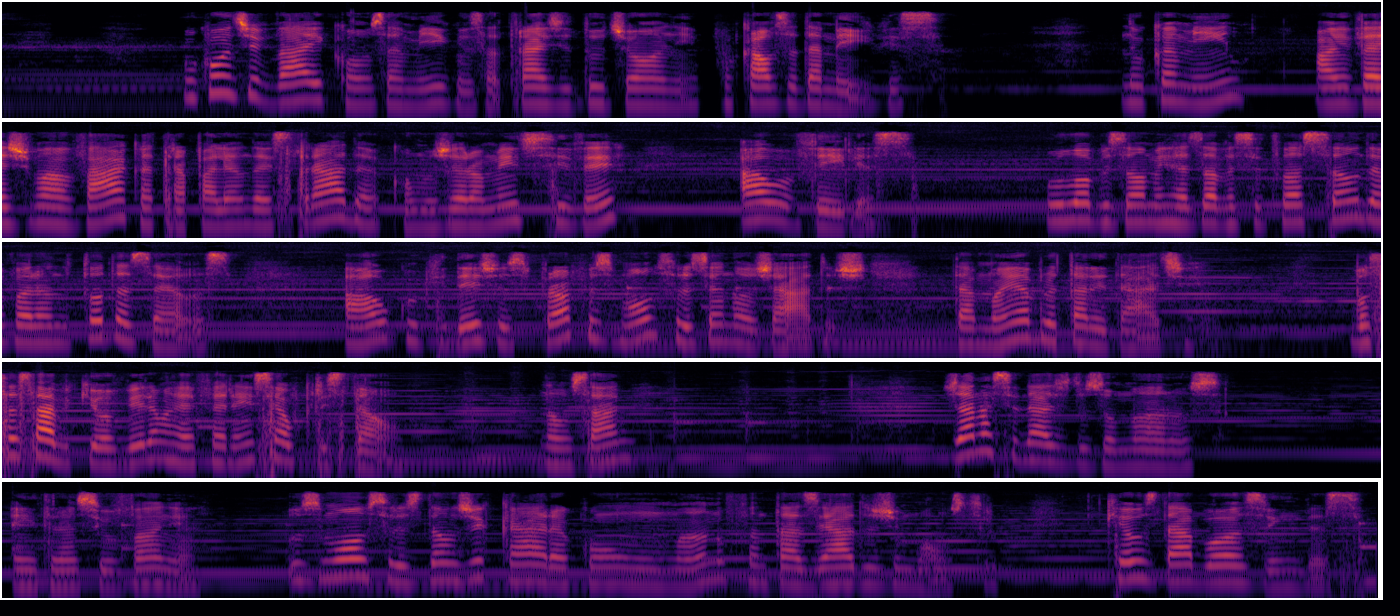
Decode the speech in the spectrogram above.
O conde vai com os amigos atrás do Johnny por causa da Mavis. No caminho, ao invés de uma vaca atrapalhando a estrada, como geralmente se vê, há ovelhas. O lobisomem resolve a situação devorando todas elas, algo que deixa os próprios monstros enojados, tamanha brutalidade. Você sabe que ovelha é uma referência ao cristão, não sabe? Já na cidade dos humanos, em Transilvânia, os monstros dão de cara com um humano fantasiado de monstro, que os dá boas-vindas,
